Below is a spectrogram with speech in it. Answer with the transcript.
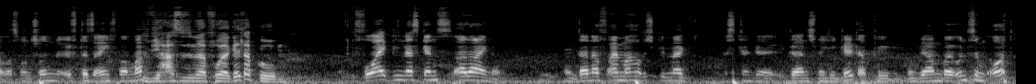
ja, was man schon öfters eigentlich mal macht. Wie hast du denn da vorher Geld abgehoben? Vorher ging das ganz alleine. Und dann auf einmal habe ich gemerkt, ich kann gar- gar nicht mehr hier Geld abheben. Und wir haben bei uns im Ort,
